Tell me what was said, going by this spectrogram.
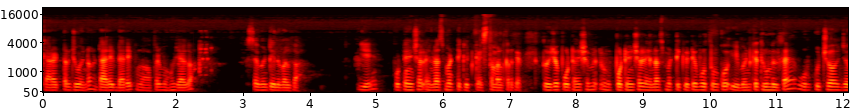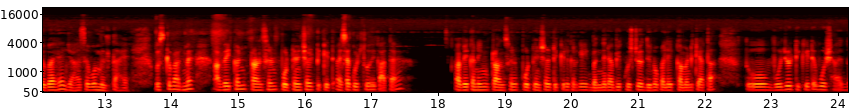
कैरेक्टर जो है ना डायरेक्ट डायरेक्ट वहाँ पर मैं हो जाएगा सेवेंटी लेवल का। ये पोटेंशियल एनहांसमेंट टिकट का इस्तेमाल करके। तो ये जो पोटेंशियल पोटेंशियल एनहांसमेंट टिकट है, वो तुमको इवेंट के थ्रू मिलता है और कुछ जगह है जहाँ से वो मिलता है। उसके बाद में अवेकन ट्रांसेंड पोटेंशियल टिकट ऐसा कुछ तो एक आता है। अवेकनिंग ट्रांसफ़र पोटेंशियल टिकट करके एक बंदे ने अभी कुछ दिनों पहले एक कमेंट किया था। तो वो जो टिकट है, वो शायद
